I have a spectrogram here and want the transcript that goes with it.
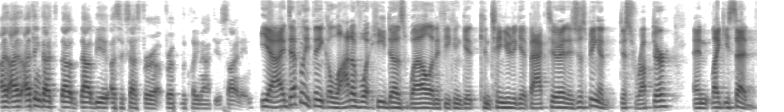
I, I think that that that would be a success for for the Clay Matthews signing. Yeah, I definitely think a lot of what he does well, and if he can get continue to get back to it, is just being a disruptor. And like you said,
